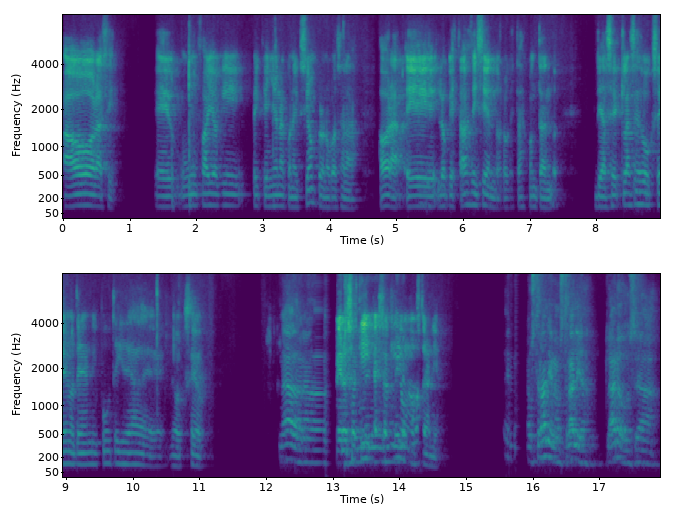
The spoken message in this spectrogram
Ahora sí. Eh, un fallo aquí pequeño en la conexión, pero no pasa nada. Ahora, eh, lo que estabas diciendo, lo que estás contando, de hacer clases de boxeo y no tener ni puta idea de, boxeo. Nada, nada. Pero eso aquí, eso aquí en Australia. En Australia, en Australia, claro, o sea,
